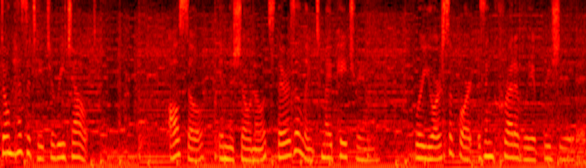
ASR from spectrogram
Don't hesitate to reach out. Also, in the show notes, there is a link to my Patreon, where your support is incredibly appreciated.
